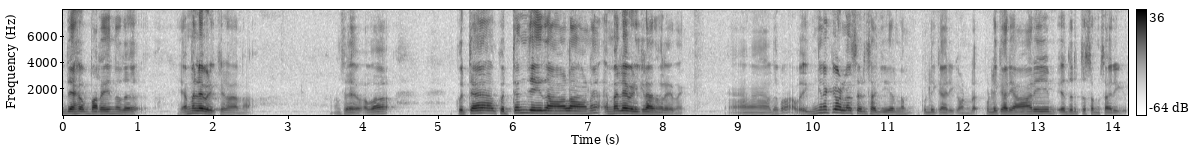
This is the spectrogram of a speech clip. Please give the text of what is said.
ഇദ്ദേഹം പറയുന്നത് എം എൽ എ വിളിക്കണമെന്നാണ് മനസ്സിലായോ? അപ്പോൾ കുറ്റ കുറ്റം ചെയ്ത ആളാണ് എം എൽ എ വിളിക്കണമെന്ന് പറയുന്നത്. അതിപ്പോൾ ഇങ്ങനെയൊക്കെയുള്ള ഒരു സജ്ജീകരണം പുള്ളിക്കാരിക്കുണ്ട്. പുള്ളിക്കാരി ആരെയും എതിർത്ത് സംസാരിക്കും.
